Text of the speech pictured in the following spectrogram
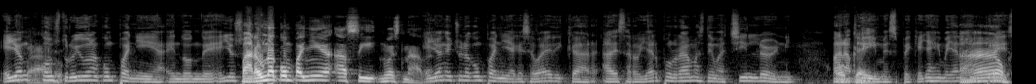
Ellos han construido una compañía en donde ellos... Para una compañía así no es nada. Ellos han hecho una compañía que se va a dedicar a desarrollar programas de Machine Learning para pymes, pequeñas y medianas Ah, empresas,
